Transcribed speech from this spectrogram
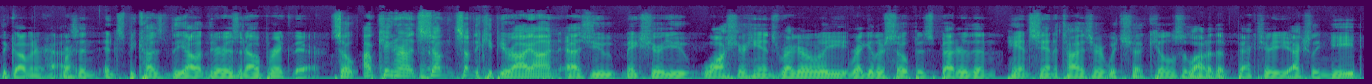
The governor has, Right. and it's because the out, there is an outbreak there. So I'm kicking around. It's something something to keep your eye on as you make sure you wash your hands regularly. Regular soap is better than hand sanitizer, which uh, kills a lot of the bacteria you actually need.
